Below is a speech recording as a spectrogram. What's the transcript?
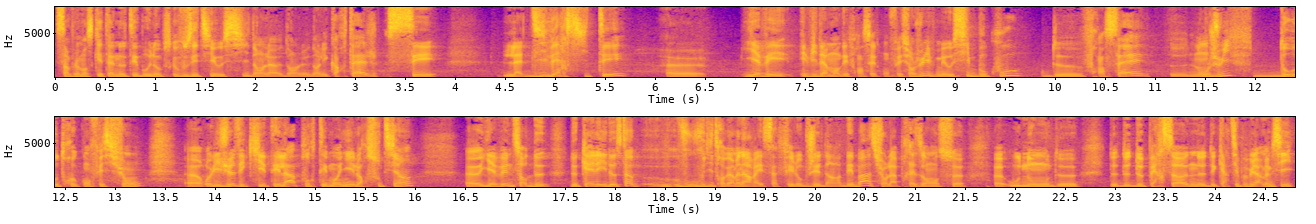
Simplement, ce qui est à noter, Bruno, parce que vous étiez aussi dans, le, dans, le, dans les cortèges, c'est la diversité. euh, il y avait évidemment des Français de confession juive, mais aussi beaucoup de Français euh, non juifs, d'autres confessions euh, religieuses, et qui étaient là pour témoigner leur soutien. Euh, il y avait une sorte de, de kaléidoscope. Vous, vous dites, Robert Ménard, et ça fait l'objet d'un débat sur la présence euh, ou non de, de, de- de personnes des quartiers populaires, même si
